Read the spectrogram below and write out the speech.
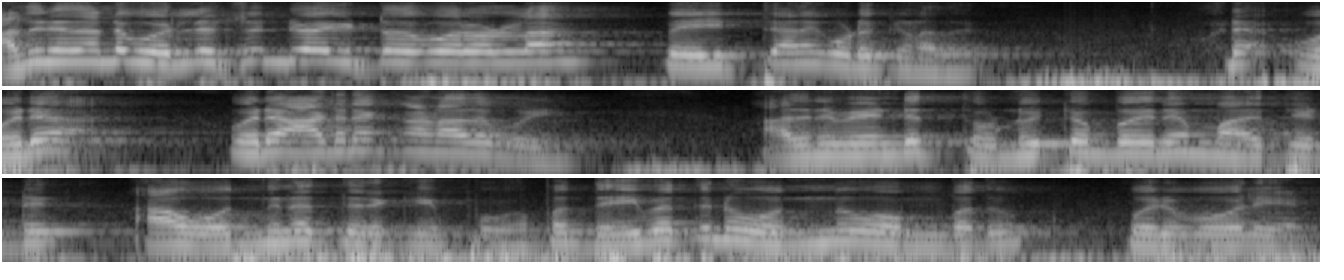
അതിനേതാണ്ട് ഒരു ലക്ഷം രൂപ ഇട്ടതുപോലുള്ള വെയിറ്റാണ് കൊടുക്കുന്നത് ഒരു ഒരു ഒരാടിനെ കാണാതെ പോയി. അതിനു വേണ്ടി തൊണ്ണൂറ്റൊമ്പതിനെ മാറ്റിയിട്ട് ആ ഒന്നിനെ തിരക്കി പോകും അപ്പോൾ ദൈവത്തിന് ഒന്നും ഒമ്പതും ഒരുപോലെയാണ്.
